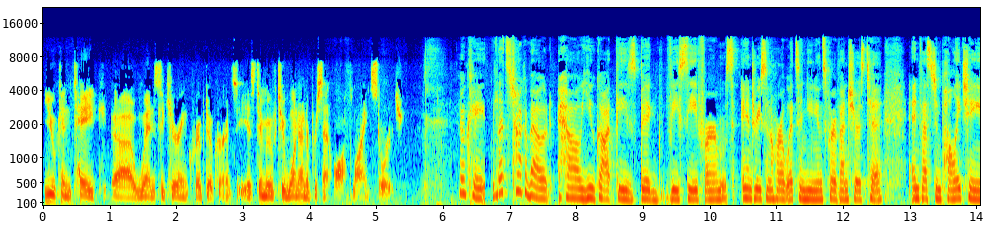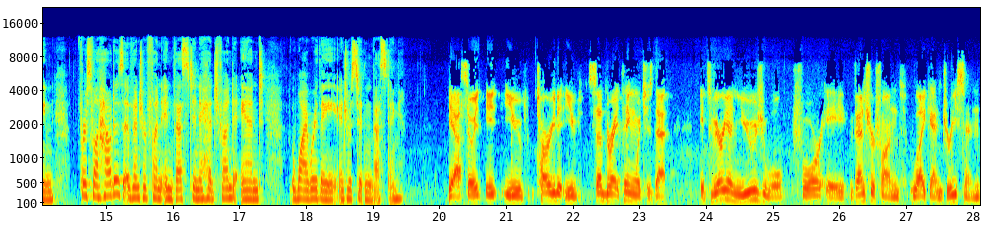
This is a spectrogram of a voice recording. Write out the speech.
you can take uh, when securing cryptocurrency is to move to 100% offline storage. Okay, let's talk about how you got these big VC firms, Andreessen Horowitz and Union Square Ventures, to invest in Polychain. First of all, how does a venture fund invest in a hedge fund, and why were they interested in investing? Yeah, so it, it, you've targeted, you've said the right thing, which is that it's very unusual for a venture fund like Andreessen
